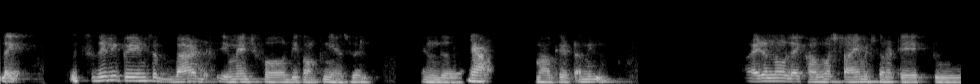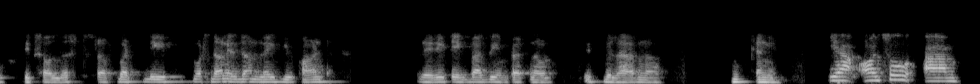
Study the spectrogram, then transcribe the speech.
like it's really paints a bad image for the company as well in the Yeah. market. I mean, I don't know like how much time it's gonna take to fix all this stuff, but the what's done is done. Like you can't really take back the impact now it will have now. Can you? Yeah. Also, um,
